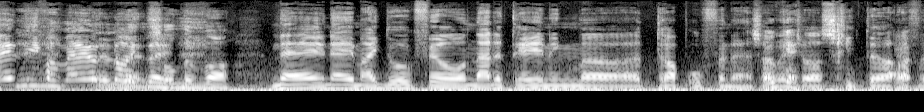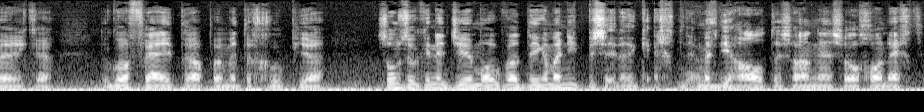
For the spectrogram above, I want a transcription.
nee, die van mij ook nooit. Nee. Zonder bal. Nee, nee, maar ik doe ook veel na de training mijn trap oefenen en zo. Weet je wel, schieten, afwerken. Doe ik wel vrije trappen met een groepje. Soms doe ik in de gym ook wat dingen, maar niet per se dat ik echt Nee, met die haltes hang en zo. Gewoon echt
